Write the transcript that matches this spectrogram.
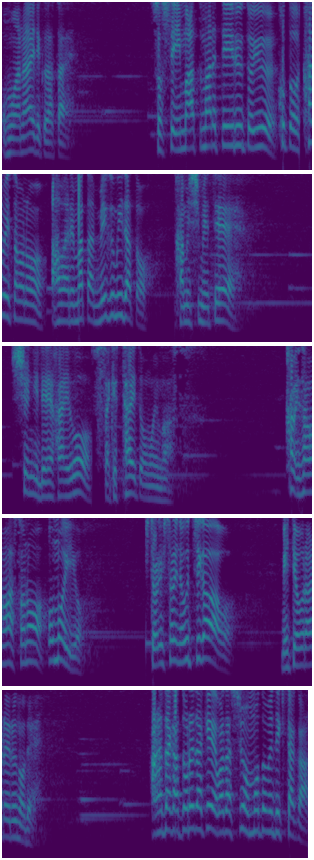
思わないでください。そして今集まれているということを神様の憐れまた恵みだと噛み締めて、主に礼拝を捧げたいと思います。神様はその思いを一人一人の内側を見ておられるので、あなたがどれだけ私を求めてきたか、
